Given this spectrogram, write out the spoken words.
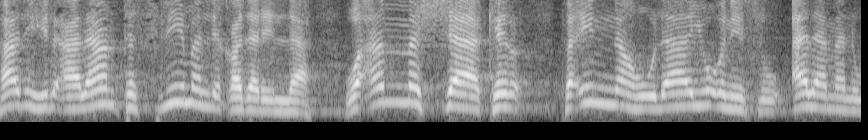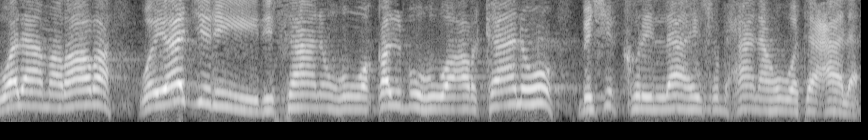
هذه الآلام تسليما لقدر الله. وأما الشاكر فإنه لا يؤنس ألما ولا مرارة ويجري لسانه وقلبه وأركانه بشكر الله سبحانه وتعالى.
